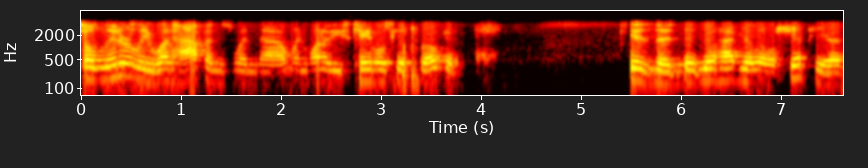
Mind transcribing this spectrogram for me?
So literally, what happens when uh, when one of these cables gets broken is that, that you'll have your little ship here,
